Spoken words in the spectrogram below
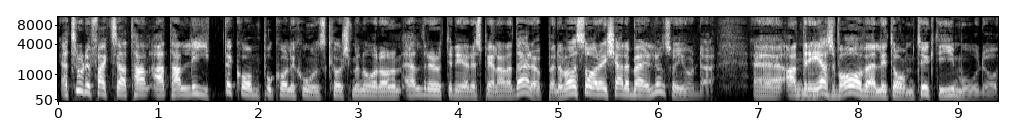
jag trodde faktiskt att han, att han lite kom på kollisionskurs med några av de äldre rutinerade spelarna där uppe. Det var snarare Kjelle Berglund som gjorde. Eh, Andreas mm. var väldigt omtyckt i Modo.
